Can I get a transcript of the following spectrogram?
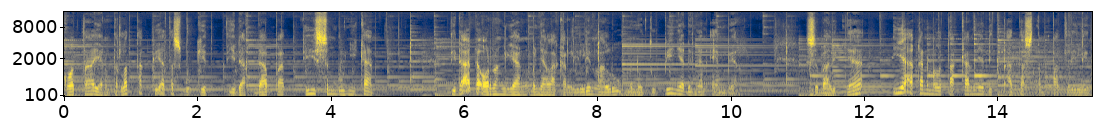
Kota yang terletak di atas bukit tidak dapat disembunyikan. Tidak ada orang yang menyalakan lilin lalu menutupinya dengan ember Sebaliknya, ia akan meletakkannya di atas tempat lilin.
